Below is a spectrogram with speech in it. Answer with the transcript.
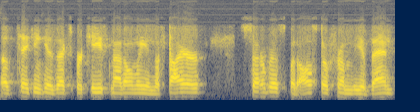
of taking his expertise not only in the fire service, but also from the event.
